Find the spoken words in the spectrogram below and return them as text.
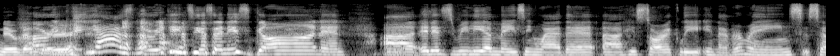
November. Hurricane, yes, hurricane season is gone, and uh, it is really amazing weather. Uh, historically, it never rains, so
